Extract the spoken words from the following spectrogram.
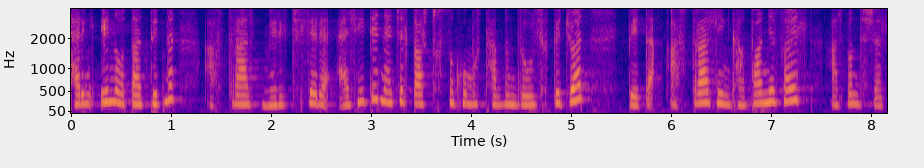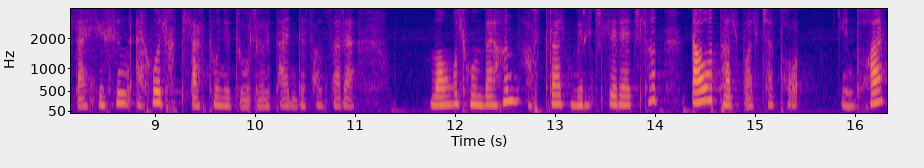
Харин энэ удаад бид нар Австралид мэрэгчлэрээ аль хэдийн ажилд орчихсон хүмүүст хандан зөвлөх гэж байна. Бид Австралийн компани соёл албан тушаалаа хэрхэн ахиулах талаар түүний зөвлөгөөг та эндээ сонсоорой. Монгол хүн байх нь Австралид мэрэгчлэрээ ажиллахад давуу тал болж чадах уу? Энэ тухай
